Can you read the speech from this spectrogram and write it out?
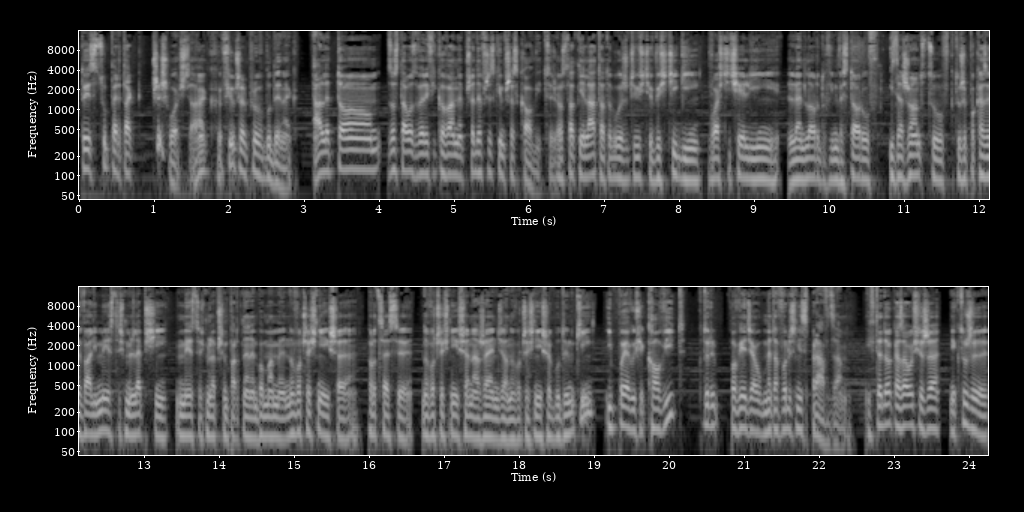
to jest super tak przyszłość, tak? Future-proof budynek. Ale to zostało zweryfikowane przede wszystkim przez COVID. Ostatnie lata to były rzeczywiście wyścigi właścicieli, landlordów, inwestorów i zarządców, którzy pokazywali, my jesteśmy lepsi, my jesteśmy lepszym partnerem, bo mamy nowocześniejsze procesy, nowocześniejsze narzędzia, nowocześniejsze budynki i pojawił się COVID, który powiedział metaforycznie sprawdzam. I wtedy okazało się, że niektórzy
